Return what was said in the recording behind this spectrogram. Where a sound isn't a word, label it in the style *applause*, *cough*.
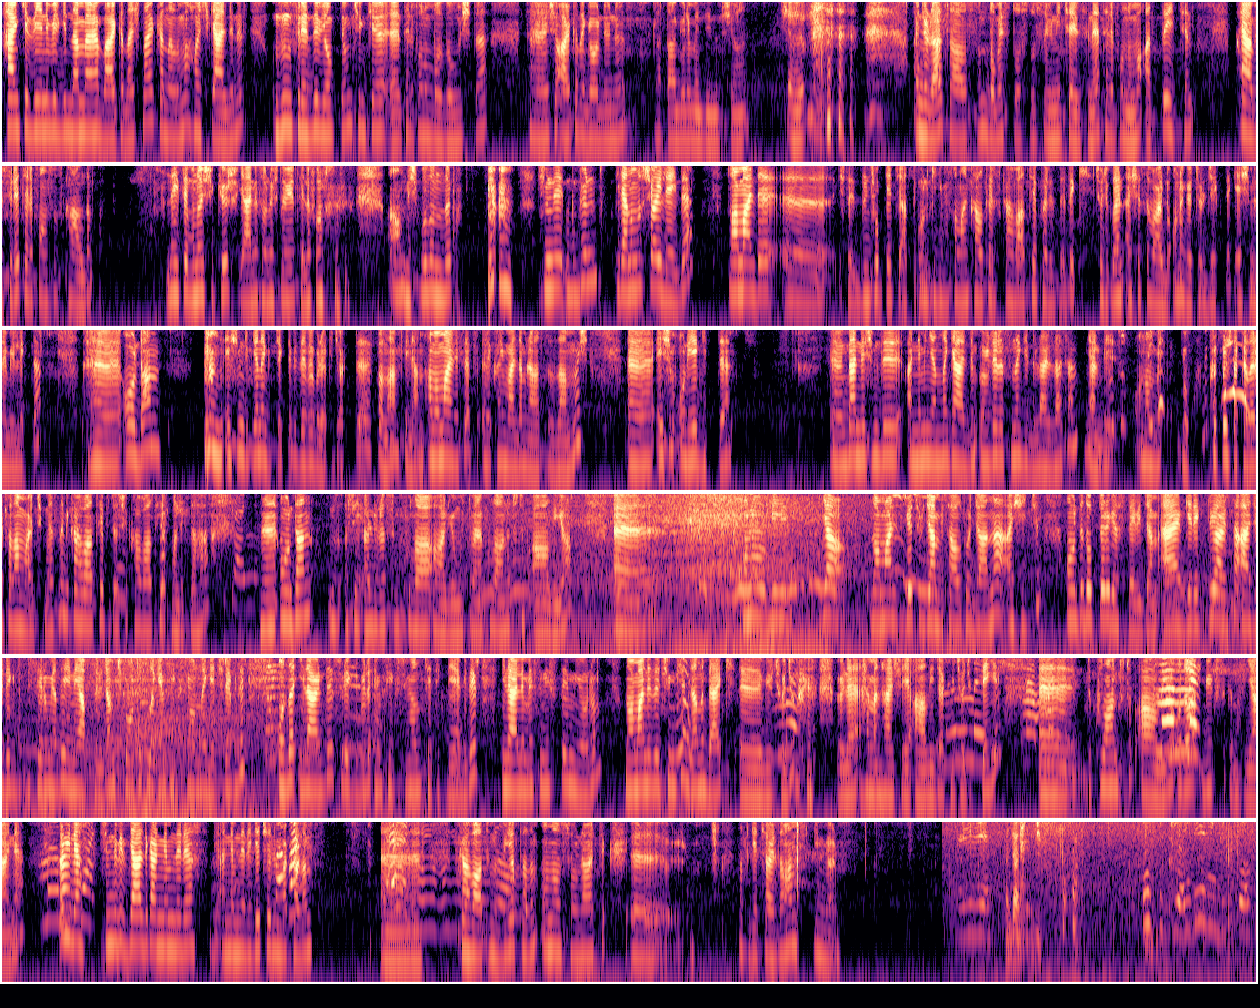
Herkese yeni bir günden merhaba arkadaşlar. Kanalıma hoş geldiniz. Uzun süredir yoktum çünkü e, telefonum bozulmuştu. E, şu arkada gördüğünüz, hatta göremediğiniz şu an şahıs. *laughs* Anura sağ olsun Domestoslu suyun içerisine telefonumu attığı için bayağı bir süre telefonsuz kaldım. Neyse buna şükür yani sonuçta bir telefon *laughs* almış bulunduk. *clears throat* Şimdi bugün planımız şöyleydi. Normalde e, işte dün çok geç yattık. 12 gibi falan kalkarız kahvaltı yaparız dedik. Çocukların aşısı vardı ona götürecektik eşimle birlikte. E, oradan *clears throat* eşim dükkana gidecekti bizi eve bırakacaktı falan filan. Ama maalesef e, kayınvalidem rahatsızlanmış. E, eşim oraya gitti. E, ben de şimdi annemin yanına geldim. Öğle arasına girdiler zaten. Yani bir 10-15 yok 45 dakikaları falan var çıkmasına. Bir kahvaltı yapacağız. Çünkü kahvaltı yapmadık daha. Ee, oradan şey Aluras'ın kulağı ağrıyor muhtemelen kulağını tutup ağlıyor. Ee, onu bir ya normal götüreceğim bir sağlık ocağına aşı için. Orada doktora göstereceğim. Eğer gerek duyarsa acile gidip bir serum ya da iğne yaptıracağım. Çünkü orta kulak enfeksiyonuna geçirebilir. O da ileride sürekli böyle enfeksiyon tetikleyebilir. İlerlemesini istemiyorum. Normalde de çünkü canı berk e, bir çocuk. *laughs* Öyle hemen her şeye ağlayacak bir çocuk değil. E, kulağını tutup ağlıyor. O da büyük sıkıntı yani. Öyle. Şimdi biz geldik annemlere. Bir annemlere geçelim bakalım. Ee, bir kahvaltımızı yapalım. Ondan sonra artık e, nasıl geçer zaman bilmiyorum. Hadi anneciğim.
